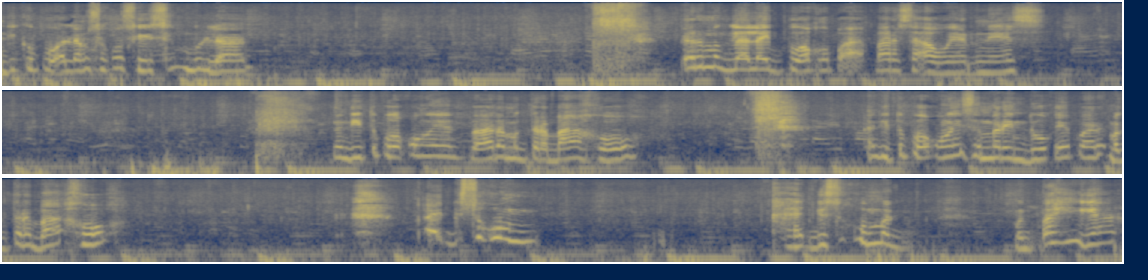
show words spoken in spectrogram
Hindi ko po alam sa ko sisimulan. Pero magla-live po ako pa, para sa awareness. Nandito po ako ngayon para magtrabaho. Nandito po ako ngayon sa Marinduque para magtrabaho. Kahit gusto kong kahit gusto kong mag magpahinga,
